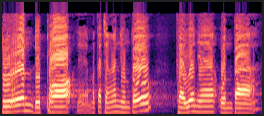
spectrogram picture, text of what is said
turun depok ya, maka jangan nyontoh gayanya unta.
